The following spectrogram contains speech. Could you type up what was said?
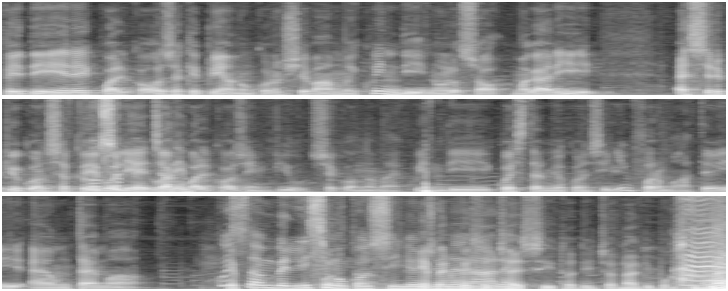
vedere qualcosa che prima non conoscevamo e quindi non lo so, magari essere più consapevoli, è già Consapevoli. qualcosa in più secondo me. Quindi questo è il mio consiglio, informatevi, è un tema Questo è un bellissimo importante. consiglio in E per questo generale. c'è il sito di Giornali di Bosco. Eh,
